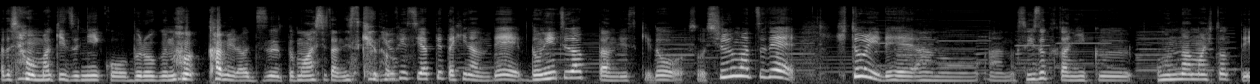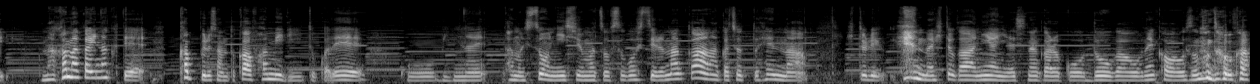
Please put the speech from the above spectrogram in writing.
私も負けずにこうブログのカメラをずっと回してたんですけど、ユーフェスやってた日なので土日だったんですけど、そう週末で一人であの、あの水族館に行く女の人ってなかなかいなくて、カップルさんとかファミリーとかで、こうみんな楽しそうに週末を過ごしてる中、なんかちょっと変な一人変な人がニヤニヤしながらこう動画をね、カワウソの動画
